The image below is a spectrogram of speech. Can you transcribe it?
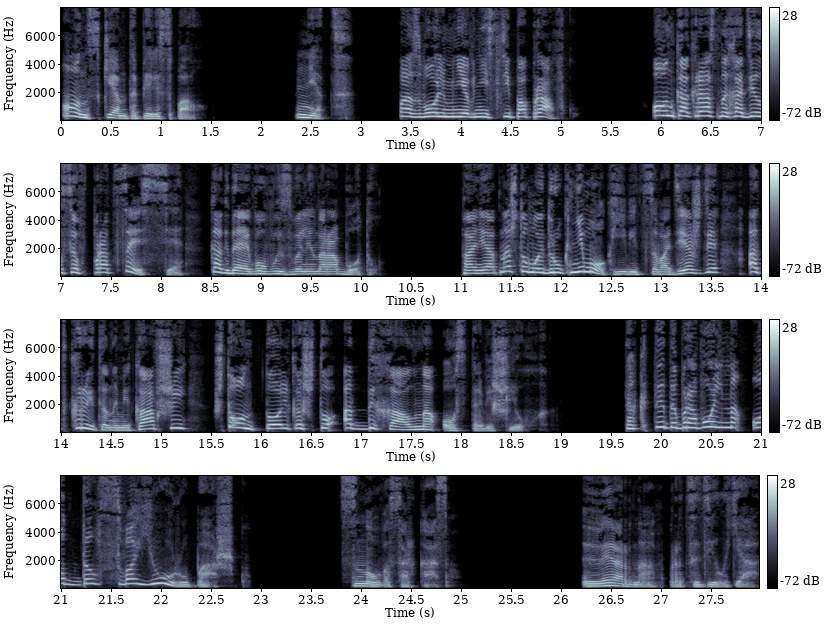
Он с кем-то переспал. Нет, позволь мне внести поправку. Он как раз находился в процессе, когда его вызвали на работу. Понятно, что мой друг не мог явиться в одежде, открыто намекавшей, что он только что отдыхал на острове Шлюх. «Так ты добровольно отдал свою рубашку?» Снова сарказм. «Верно», — процедил я.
